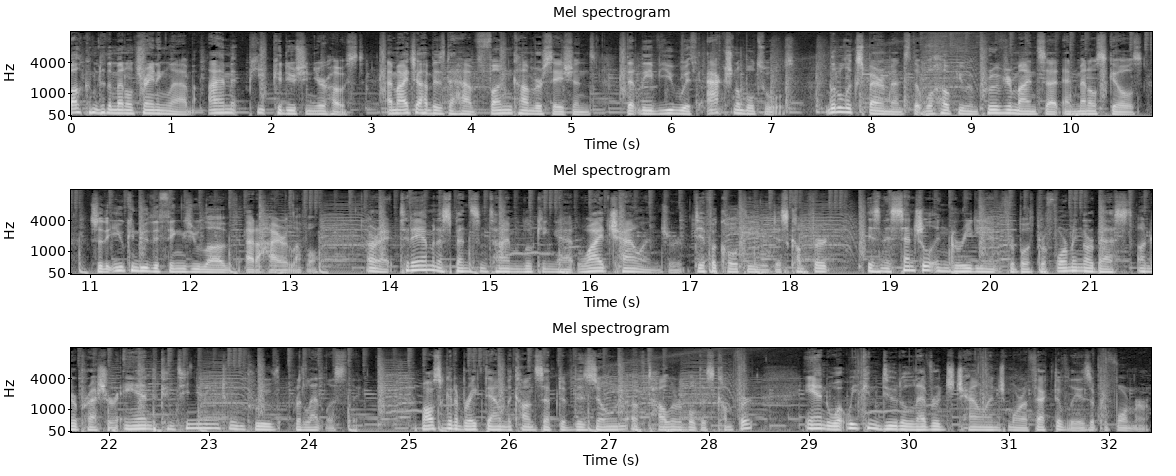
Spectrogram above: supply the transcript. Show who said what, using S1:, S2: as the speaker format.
S1: Welcome to the Mental Training Lab. I'm Pete Kadushin, your host, and my job is to have fun conversations that leave you with actionable tools, little experiments that will help you improve your mindset and mental skills so that you can do the things you love at a higher level. All right, today I'm going to spend some time looking at why challenge or difficulty or discomfort is an essential ingredient for both performing our best under pressure and continuing to improve relentlessly. I'm also going to break down the concept of the zone of tolerable discomfort and what we can do to leverage challenge more effectively as a performer.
